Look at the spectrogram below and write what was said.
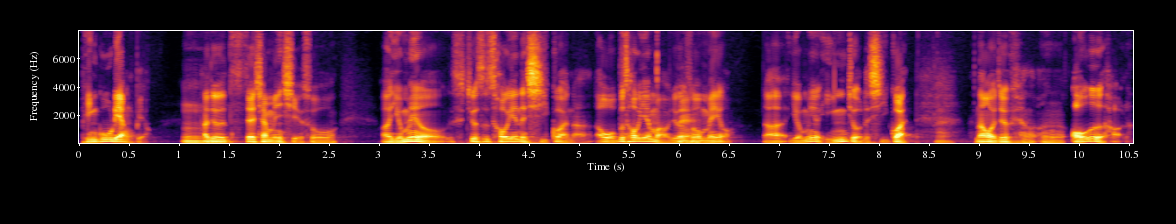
评估量表，嗯，他就在下面写说啊，有没有就是抽烟的习惯啊？啊，我不抽烟嘛，我就说没有。啊，有没有饮酒的习惯？然后我就想，嗯，偶尔好了，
